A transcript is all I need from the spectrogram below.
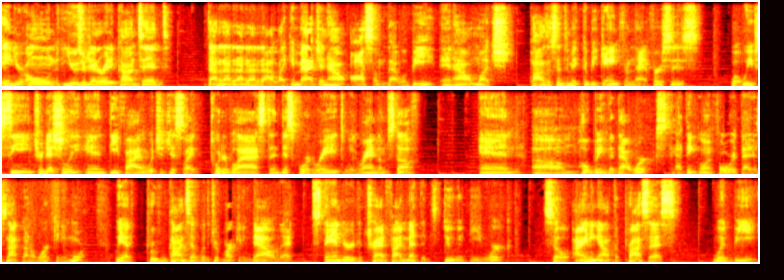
in your own user generated content. Da da da da da da. Like imagine how awesome that would be and how much positive sentiment could be gained from that versus what we've seen traditionally in DeFi, which is just like Twitter blast and Discord raids with random stuff and um, hoping that that works. And I think going forward, that is not going to work anymore. We have proof of concept with the Drip Marketing DAO that standard TradFi methods do indeed work. So ironing out the process would be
